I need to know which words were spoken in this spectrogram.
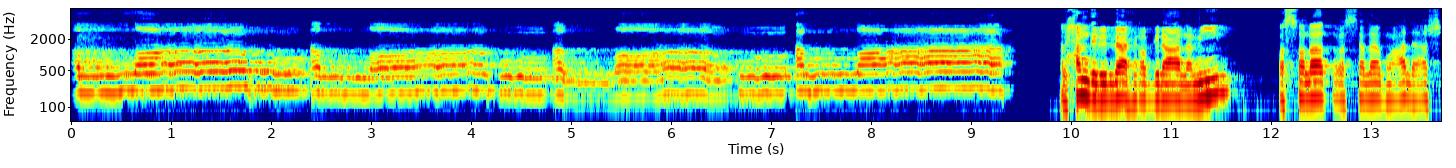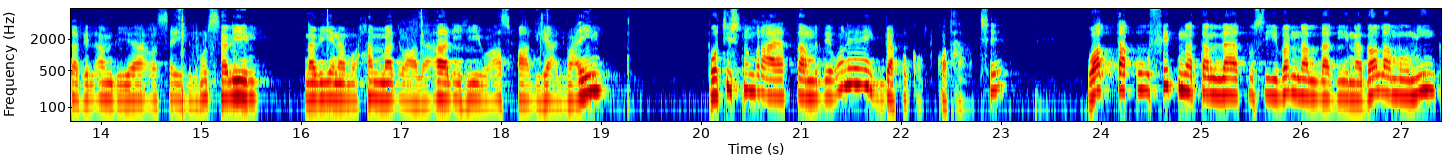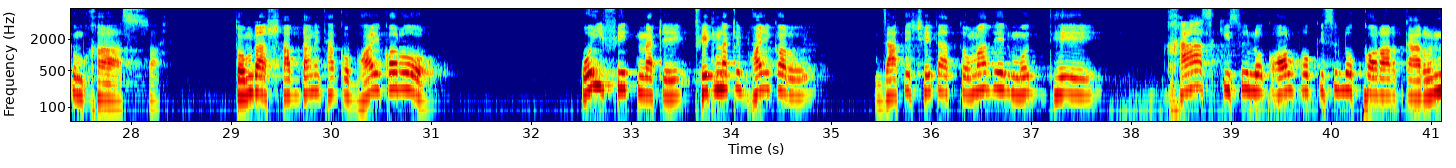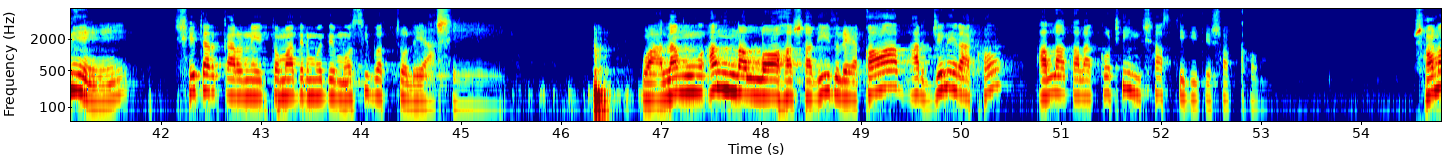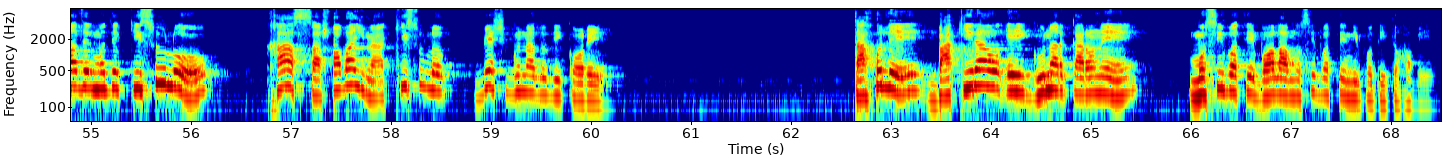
الله الله الله الله الحمد لله رب العالمين والصلاة والسلام على أشرف الأنبياء وسيد المرسلين নবীনা মোহাম্মদ ওয়ালা আলিহি ও আসহাবিহি আজমাইন পঁচিশ নম্বর আয়াত্তার মধ্যে অনেক ব্যাপক কথা আছে ওয়াত্তাকু ফিতনাতাল্লা তুসিবান্নাল্লাযীনা যালামু মিনকুম খাসসাহ তোমরা সাবধানে থাকো, ভয় করো। ওই ফিতনাকে ফিতনাকে ভয় করো, যাতে সেটা তোমাদের মধ্যে খাস কিছু লোক, অল্প কিছু লোক করার কারণে সেটার কারণে তোমাদের মধ্যে মুসিবত চলে আসে। আলামু আন্নাল্লাহ আর জেনে রাখো, আল্লাহ তালা কঠিন শাস্তি দিতে সক্ষম। সমাজের মধ্যে কিছু লোক, খাস সবাই না, কিছু লোক বেশ গুণা যদি করে। তাহলে বাকিরাও এই গুনার কারণে মুসিবতে বলা মুসিবতে নিপতিত হবে।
